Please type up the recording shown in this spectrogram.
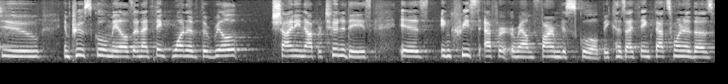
to improve school meals. And I think one of the real shining opportunities is increased effort around farm to school because I think that's one of those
